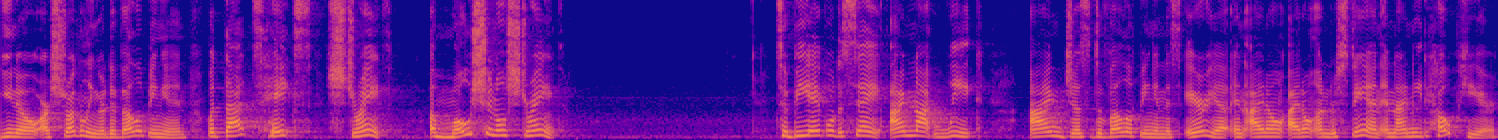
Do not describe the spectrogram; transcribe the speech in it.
you know, are struggling or developing in. But that takes strength, emotional strength. To be able to say, I'm not weak, I'm just developing in this area and I don't I don't understand and I need help here.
